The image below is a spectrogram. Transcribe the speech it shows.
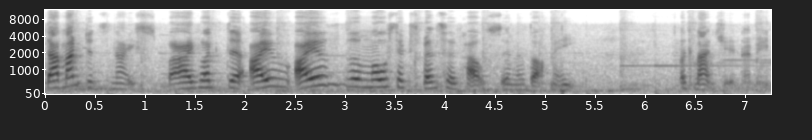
That mansion's nice, but I've like the I I have the most expensive house in Adopt Me. Like mansion, I mean.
